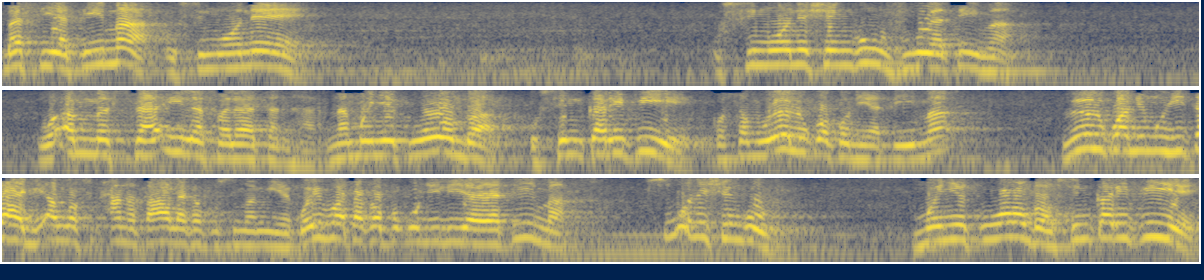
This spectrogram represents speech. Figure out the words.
Basi yatima usimuonee usimuoneshe nguvu yatima. Wa amma as-sa'ila fala tanhar. Na mwenye kuomba usimkaripie. Kwa sababu wewe ulikuwa ni yatima wewe ulikuwa ni muhitaji Allah subhanahu wa ta'ala akakusimamia. Kwa hivyo atakapokujilia yatima usimuoneshe nguvu. Mwenye kuomba usimkaribie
